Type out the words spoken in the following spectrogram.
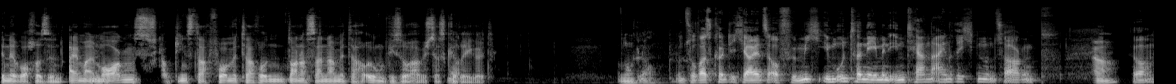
in der Woche sind. Einmal mhm. morgens, ich glaube Dienstag Vormittag und Donnerstag Nachmittag, irgendwie so habe ich das geregelt. Ja. Genau. Und sowas könnte ich ja jetzt auch für mich im Unternehmen intern einrichten und sagen, pff, ja. ja,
